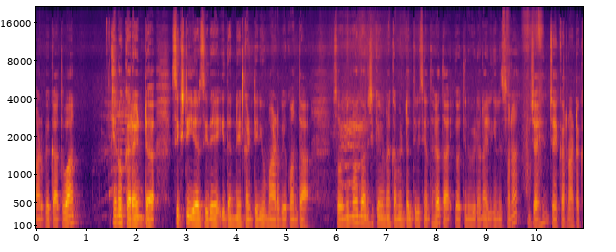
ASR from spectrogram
ಮಾಡಬೇಕಾ ಅಥವಾ ಏನು ಕರೆಂಟ್ ಸಿಕ್ಸ್ಟಿ ಇಯರ್ಸ್ ಇದೆ, ಇದನ್ನೇ ಕಂಟಿನ್ಯೂ ಮಾಡಬೇಕು ಅಂತ? ಸೊ ನಿಮ್ಮ ಒಂದು ಅನಿಸಿಕೆಯನ್ನು ಕಮೆಂಟಲ್ಲಿ ತಿಳಿಸಿ ಅಂತ ಹೇಳ್ತಾ, ಇವತ್ತಿನ ವೀಡಿಯೋನ ಇಲ್ಲಿಗೆ ನಿಲ್ಲಿಸೋಣ. ಜೈ ಹಿಂದ್, ಜೈ ಕರ್ನಾಟಕ.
